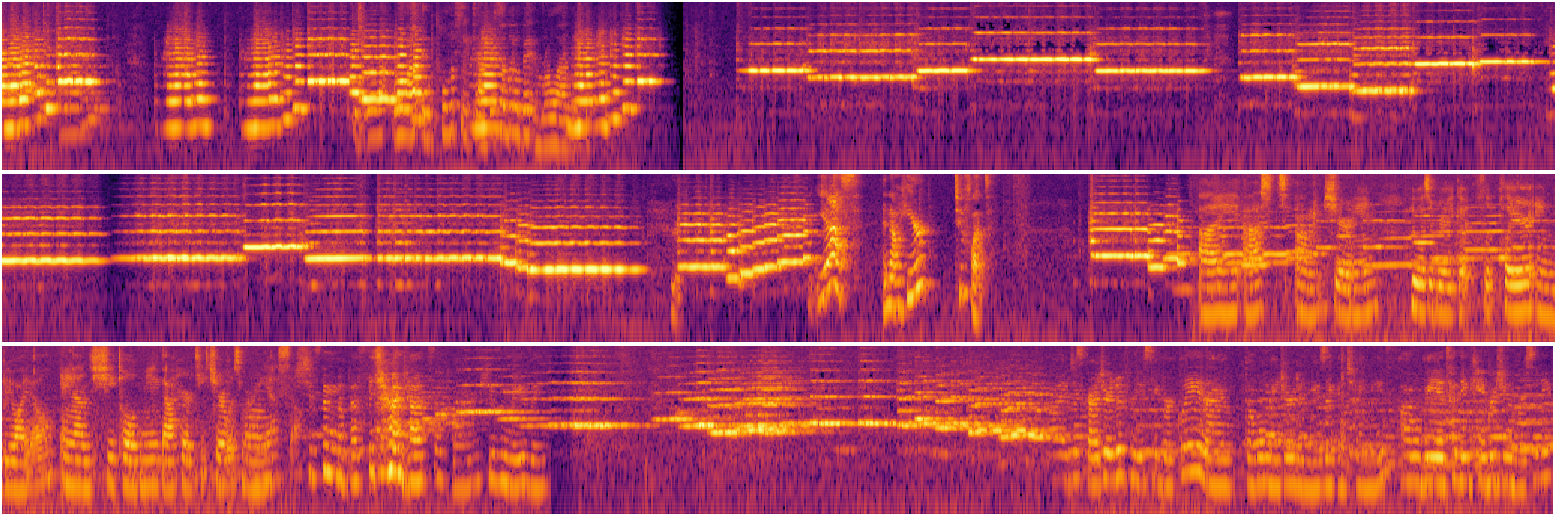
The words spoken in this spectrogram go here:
Just roll roll out and pull the flute down just a little bit and roll out And now here, two flats. I asked um, Shireen, who was a very good flute player in BYO, and she told me that her teacher was Maria. So She's been the best teacher I've had so far. She's amazing. I just graduated from UC Berkeley and I double majored in music and Chinese. I will be attending Cambridge University.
